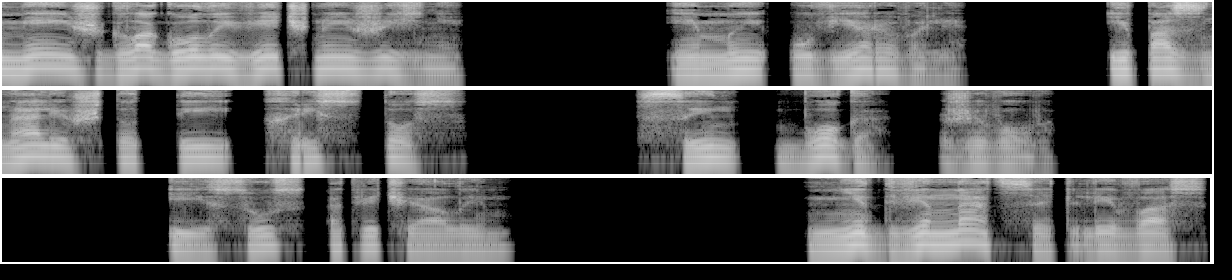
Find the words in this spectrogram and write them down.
имеешь глаголы вечной жизни, и мы уверовали и познали, что Ты Христос, Сын Бога живого». Иисус отвечал им, «Не двенадцать ли вас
